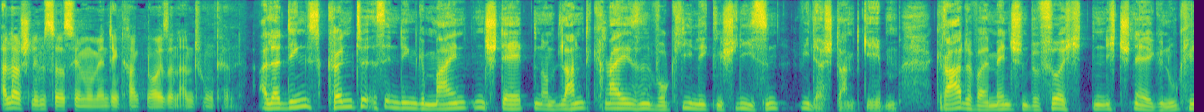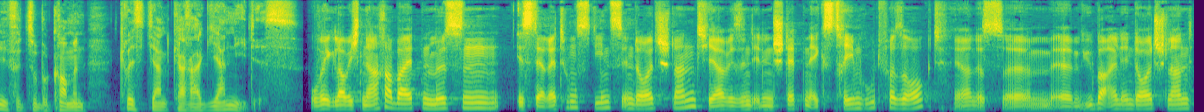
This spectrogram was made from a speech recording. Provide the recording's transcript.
Allerschlimmste, was wir im Moment den Krankenhäusern antun können. Allerdings könnte es in den Gemeinden, Städten und Landkreisen, wo Kliniken schließen, Widerstand geben, gerade weil Menschen befürchten, nicht schnell genug Hilfe zu bekommen. Christian Karagianidis. Wo wir, glaube ich, nacharbeiten müssen, ist der Rettungsdienst in Deutschland. Ja, wir sind in den Städten extrem gut versorgt. Ja, das ähm, ähm überall in Deutschland.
